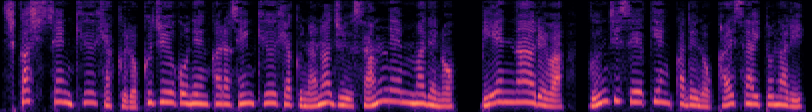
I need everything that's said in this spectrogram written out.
しかし1965年から1973年までのビエンナーレは軍事政権下での開催となり、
